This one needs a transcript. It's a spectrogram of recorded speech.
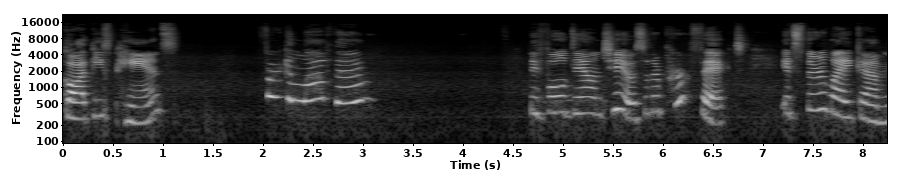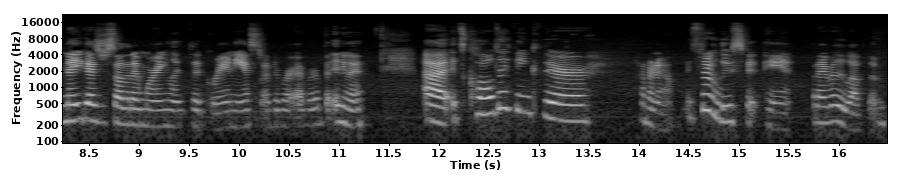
got these pants. Freaking love them. They fold down too, so they're perfect. It's their like um, now you guys just saw that I'm wearing like the granniest underwear ever. But anyway, uh, it's called I think their I don't know. It's their loose fit pant, but I really love them.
